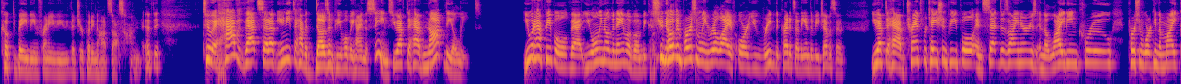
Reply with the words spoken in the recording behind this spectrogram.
cooked baby in front of you that you're putting the hot sauce on. to have that set up, you need to have a dozen people behind the scenes. You have to have not the elite. You would have people that you only know the name of them because you know them personally in real life or you read the credits at the end of each episode. You have to have transportation people and set designers and the lighting crew, person working the mic,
